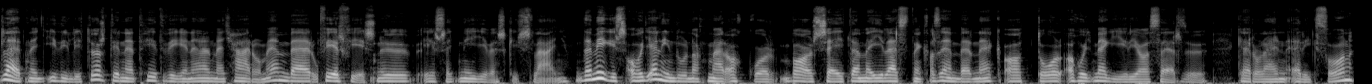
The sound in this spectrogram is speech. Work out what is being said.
lehetne egy idilli történet, hétvégén elmegy három ember, férfi és nő, és egy négy éves kislány. De mégis, ahogy elindulnak már akkor bal sejtelmei lesznek az embernek attól, ahogy megírja a szerző. Caroline Erikson,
